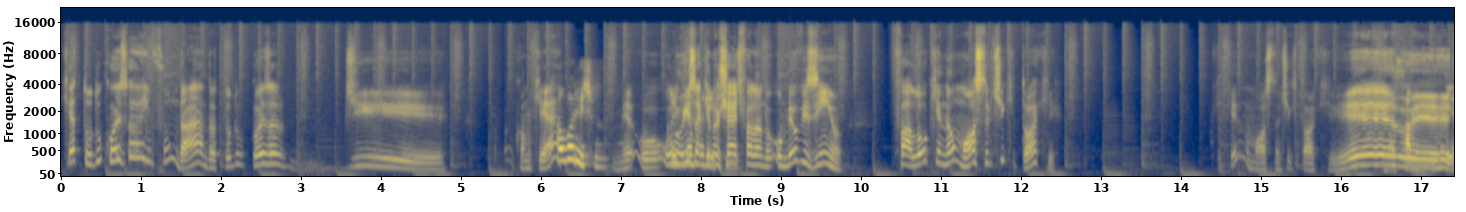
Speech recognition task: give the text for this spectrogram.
Que é tudo coisa infundada, tudo coisa de. Como que é? Algoritmo. Meu- o o Luiz aqui no chat falando: o meu vizinho falou que não mostra o TikTok. Por que, ele não mostra o TikTok? Ê, Vai saber,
